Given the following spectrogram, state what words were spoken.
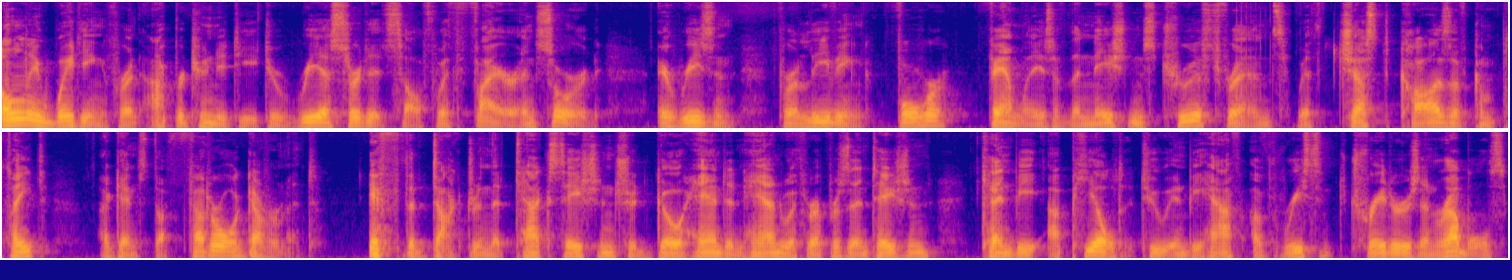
only waiting for an opportunity to reassert itself with fire and sword, a reason for leaving four families of the nation's truest friends with just cause of complaint against the federal government. If the doctrine that taxation should go hand in hand with representation can be appealed to in behalf of recent traitors and rebels,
